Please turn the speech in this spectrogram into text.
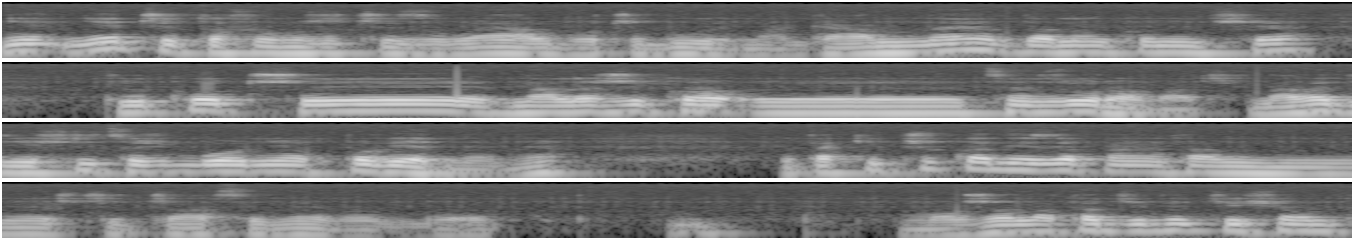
nie, nie czy to są rzeczy złe, albo czy były naganne w danym komiksie, tylko czy należy ko- y, cenzurować, nawet jeśli coś było nieodpowiednie, nie? Taki przykład jest, ja pamiętam jeszcze czasy, nie wiem, bo może lata 90.,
